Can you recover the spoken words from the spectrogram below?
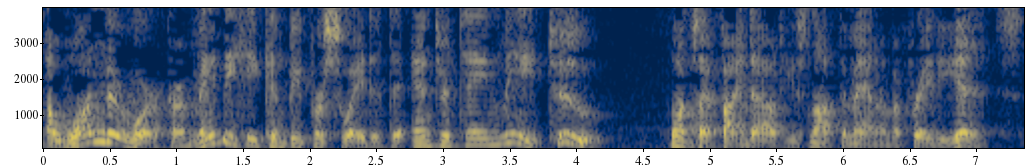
a wonder worker. Maybe he can be persuaded to entertain me too, once I find out he's not the man I'm afraid he is.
